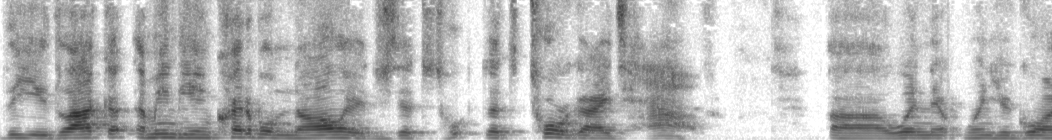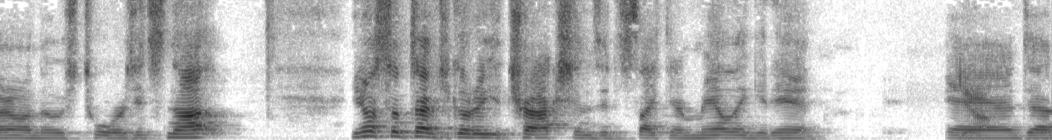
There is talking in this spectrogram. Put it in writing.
the lack of, I mean, the incredible knowledge that, that the tour guides have uh, when, when you're going on those tours. It's not, you know, sometimes you go to the attractions and it's like they're mailing it in and yeah. uh,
